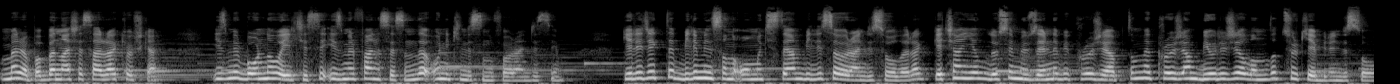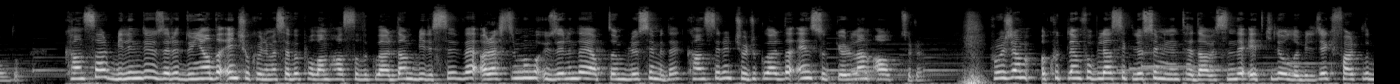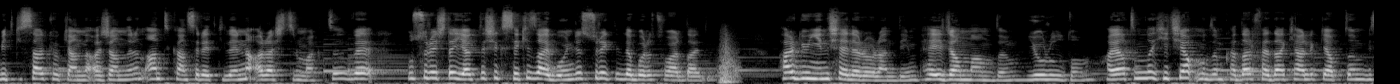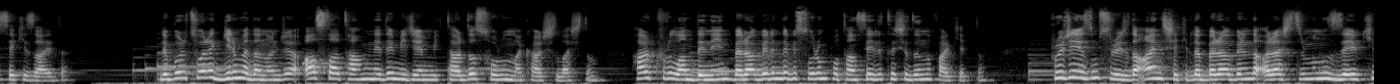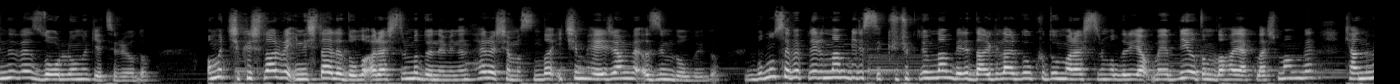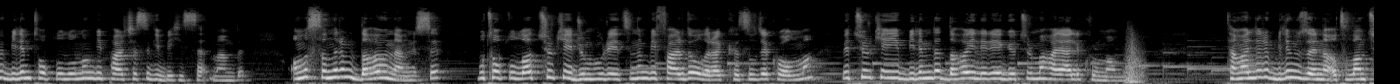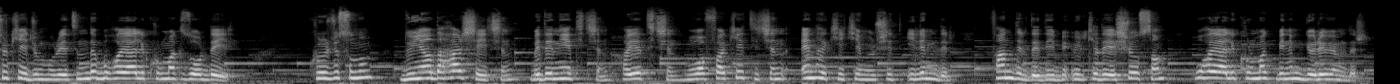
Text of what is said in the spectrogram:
Merhaba, ben Ayşe Serra Köşker. İzmir Bornova ilçesi İzmir Fen Lisesi'nde 12. sınıf öğrencisiyim. Gelecekte bilim insanı olmak isteyen bir lise öğrencisi olarak geçen yıl lösemi üzerine bir proje yaptım ve projem biyoloji alanında Türkiye birincisi oldu. Kanser bilindiği üzere dünyada en çok ölüme sebep olan hastalıklardan birisi ve araştırmamı üzerinde yaptığım lösemi de kanserin çocuklarda en sık görülen alt türü. Projem akut lenfoblastik löseminin tedavisinde etkili olabilecek farklı bitkisel kökenli ajanların antikanser etkilerini araştırmaktı ve bu süreçte yaklaşık 8 ay boyunca sürekli laboratuvardaydım. Her gün yeni şeyler öğrendiğim, heyecanlandığım, yoruldum, hayatımda hiç yapmadığım kadar fedakarlık yaptığım bir 8 aydı. Laboratuvara girmeden önce asla tahmin edemeyeceğim miktarda sorunla karşılaştım. Her kurulan deneyin beraberinde bir sorun potansiyeli taşıdığını fark ettim. Proje yazım süreci de aynı şekilde beraberinde araştırmanın zevkini ve zorluğunu getiriyordu. Ama çıkışlar ve inişlerle dolu araştırma döneminin her aşamasında içim heyecan ve azim doluydu. Bunun sebeplerinden birisi küçüklüğümden beri dergilerde okuduğum araştırmaları yapmaya bir adım daha yaklaşmam ve kendimi bilim topluluğunun bir parçası gibi hissetmemdi. Ama sanırım daha önemlisi bu topluluğa Türkiye Cumhuriyeti'nin bir ferdi olarak katılacak olma ve Türkiye'yi bilimde daha ileriye götürme hayali kurmamdı. Temelleri bilim üzerine atılan Türkiye Cumhuriyeti'nde bu hayali kurmak zor değil. Kurucusunun dünyada her şey için, medeniyet için, hayat için, muvaffakiyet için en hakiki mürşit ilimdir, fendir dediği bir ülkede yaşıyorsam bu hayali kurmak benim görevimdir.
